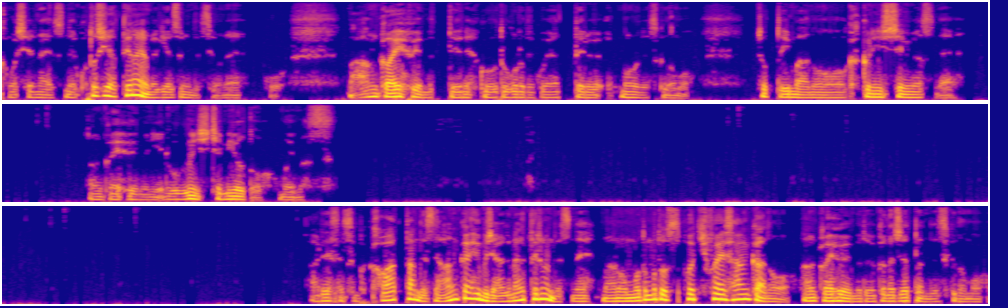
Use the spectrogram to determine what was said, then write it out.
かもしれないですね。今年やってないような気がするんですよね。こうまあ、アンカー FM っていうね、こういうところでこうやってるものですけども、ちょっと今、あのー、確認してみますね。アンカー FM にログインしてみようと思います。あれですね、変わったんですね。アンカー FM じゃなくなってるんですね。まあ、あの、もともと Spotify 傘下の Anchor FM という形だったんですけども、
